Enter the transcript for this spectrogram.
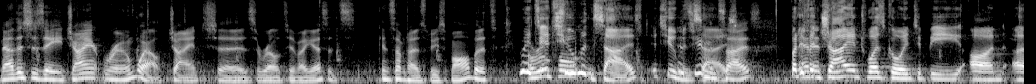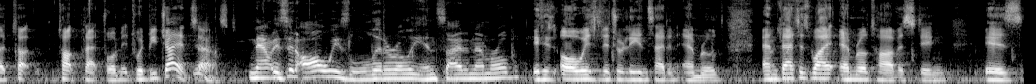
Now, this is a giant room. Well, giant uh, is a relative, I guess. It's can sometimes be small, but it's it's it's full- human sized. It's human It's human sized. sized. But if And a giant was going to be on a talk, talk platform, it would be giant Yeah. sized. Now, is it always literally inside an emerald? It is always literally inside an emerald, and that is why emerald harvesting is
